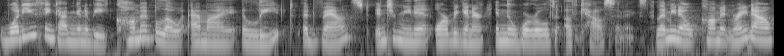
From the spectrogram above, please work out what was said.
what do you think I'm gonna be? Comment below, am I elite, advanced, intermediate, or beginner in the world of calisthenics? Let me know, comment right now.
